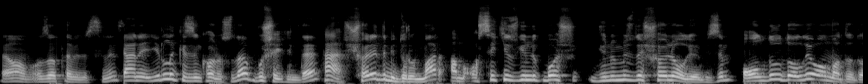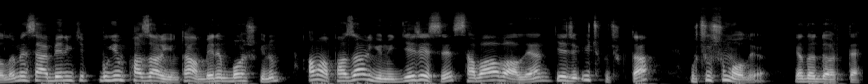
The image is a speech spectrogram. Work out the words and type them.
tamam mı uzatabilirsiniz. Yani yıllık izin konusu da bu şekilde. Ha şöyle de bir durum var ama o 8 günlük boş günümüz de şöyle oluyor bizim. Olduğu da oluyor olmadığı da oluyor. Mesela benimki bugün pazar günü tamam benim boş günüm ama pazar günü gecesi sabaha bağlayan gece 3.30'da uçuşum oluyor ya da 4'te.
